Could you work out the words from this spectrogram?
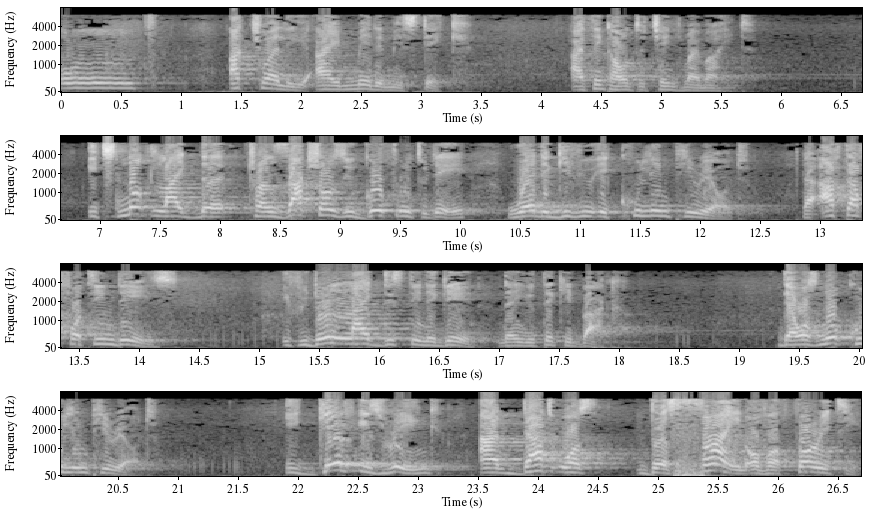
um, actually, I made a mistake. I think I want to change my mind. It's not like the transactions you go through today where they give you a cooling period. That after 14 days, if you don't like this thing again, then you take it back. There was no cooling period. He gave his ring, and that was the sign of authority.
